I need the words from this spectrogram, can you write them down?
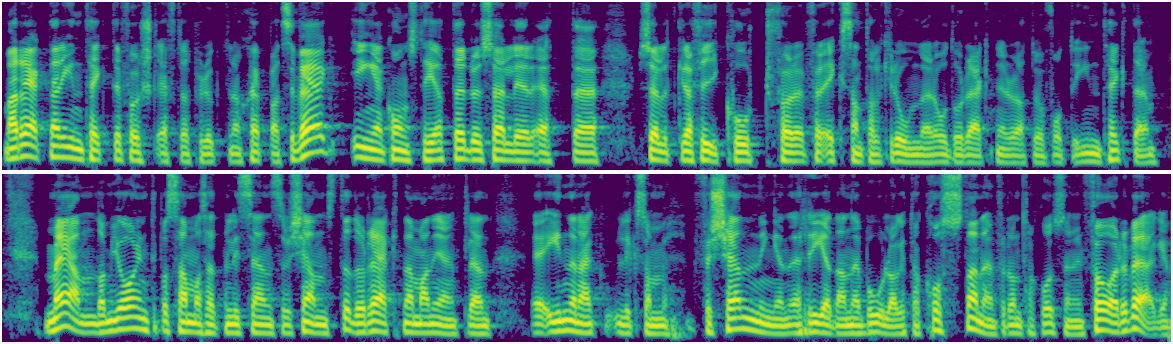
man räknar intäkter först efter att produkten har skeppats iväg. Inga konstigheter. Du säljer ett, eh, du säljer ett grafikkort för, för x antal kronor och då räknar du att du har fått intäkter. Men de gör inte på samma sätt med licenser och tjänster. Då räknar man egentligen eh, in den här liksom, försäljningen redan när bolaget har kostnaden, för de tar kostnaden i förväg.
